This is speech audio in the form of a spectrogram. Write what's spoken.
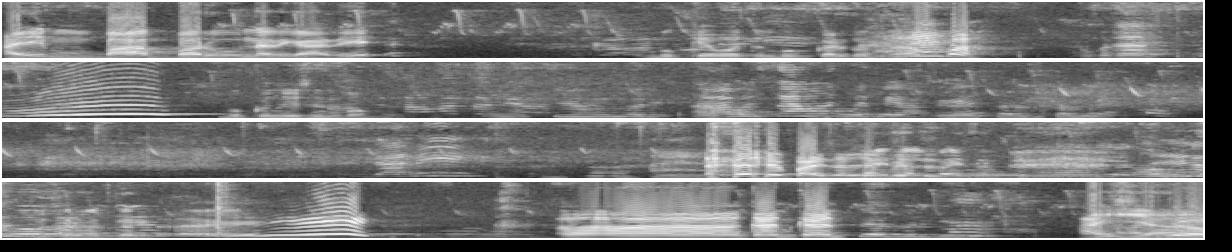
అది. బాగా బరువు ఉన్నది కాదు బుక్ ఏమవుతుంది బుక్ కడుకొస్తుంది. అబ్బా. ఒకటే. బుక్ చేసింది పో మరి సరస్వతం పైసలు చూపిస్తుంది ముత్తురు, ముత్తురు. ఆ, ఆ, ఆ, కాన్ కాన్ పేరు దొరికింది అయ్యా అయ్యో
